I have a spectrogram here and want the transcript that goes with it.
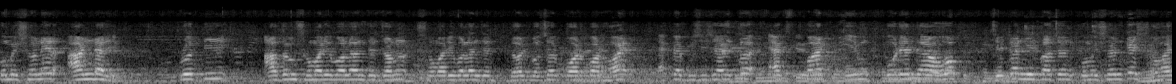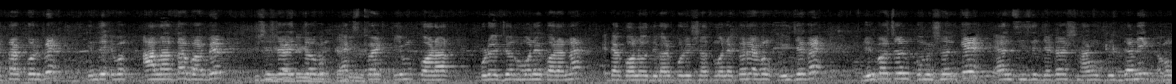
কমিশনের আন্ডারে প্রতি আদমশুমারি বলেন যে জনশুমারি বলেন যে, দশ বছর পর পর হয়, একটা বিশেষায়িত এক্সপার্ট টিম করে দেওয়া হোক, যেটা নির্বাচন কমিশনকে সহায়তা করবে, কিন্তু এবং আলাদাভাবে বিশেষায়িত এবং এক্সপার্ট টিম করার প্রয়োজন মনে করে না, এটা গণ অধিকার পরিষদ মনে করে এবং এই জায়গায় নির্বাচন কমিশনকে এনসিসি যেটা সাংবিধানিক এবং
